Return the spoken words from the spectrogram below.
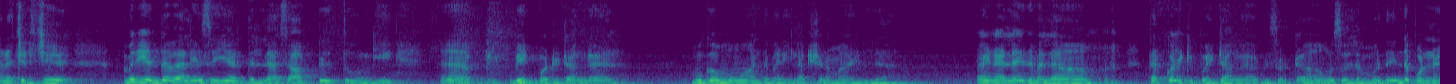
நினச்சிடுச்சு. அதுமாரி எந்த வேலையும் செய்யறதில்ல. சாப்பிட்டு தூங்கி வெயிட் போட்டுட்டாங்க. முகமும் அந்த மாதிரி லட்சணமாக இல்லை. அதனால் இந்த மாதிரிலாம் தற்கொலைக்கு போயிட்டாங்க அப்படின்னு சொல்லிட்டு அவங்க சொல்லும் போது இந்த பொண்ணு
